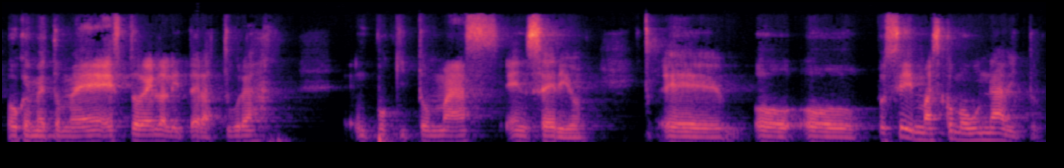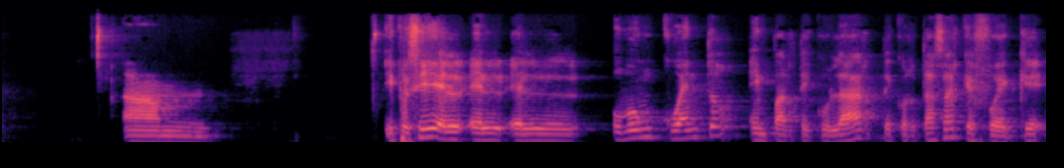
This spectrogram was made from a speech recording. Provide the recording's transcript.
o que me tomé esto de la literatura un poquito más en serio, eh, o, o, pues sí, más como un hábito. Y pues sí, el, el, el, hubo un cuento en particular de Cortázar que fue que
